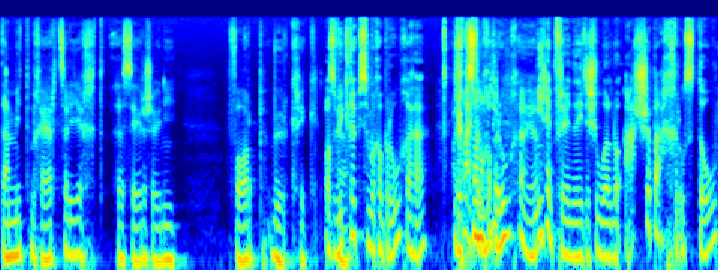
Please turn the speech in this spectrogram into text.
dann mit dem Kerzenlicht eine sehr schöne Farbwirkung. Also wirklich etwas, was man kann brauchen kann. Etwas, weiss man noch, wir- brauchen, ja. Wir haben früher in der Schule noch Aschenbecher aus Ton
